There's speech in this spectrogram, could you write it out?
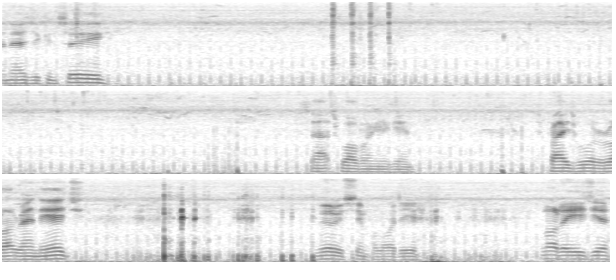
And as you can see starts wobbling again. Sprays water right around the edge. Very simple idea. A lot easier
